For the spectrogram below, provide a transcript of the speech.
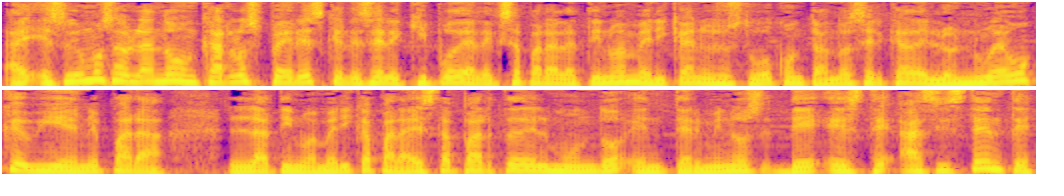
eh, estuvimos hablando con Carlos Pérez, que él es el equipo de Alexa para Latinoamérica y nos estuvo contando acerca de lo nuevo que viene para Latinoamérica, para esta parte del mundo en términos de este asistente.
